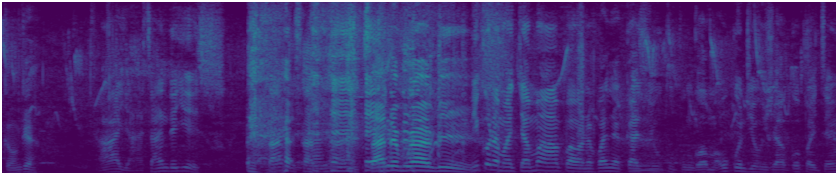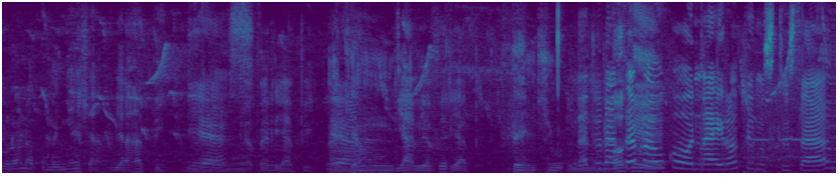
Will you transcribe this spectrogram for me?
Kaongea. Haya, asante Yesu. Asante sana. Asante Mwambi. Niko na majamaa hapa wanafanya kazi huku Bungoma. Huku ndio ushakopa itai, unaona kumenyesha. We are happy. Yes. We are very happy. Ya Yeah, we are very happy. Thank you. na tunasema huko Nairobi msitusahau.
